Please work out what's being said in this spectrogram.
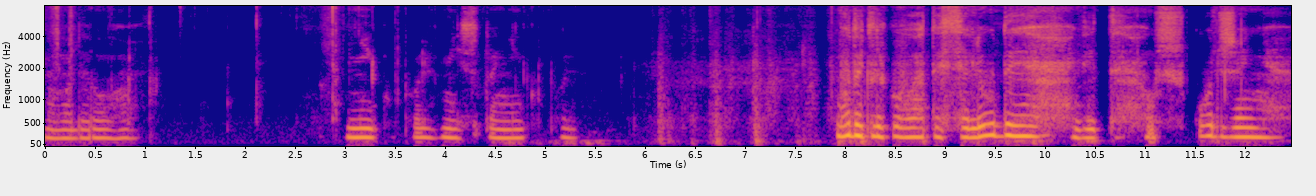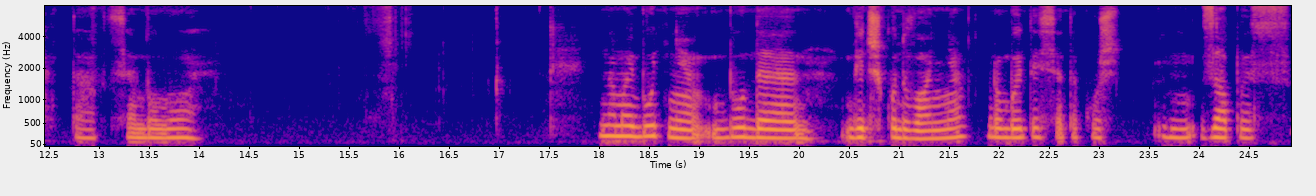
нова дорога. Нікополь, місто Нікополь. Будуть лікуватися люди від ушкоджень. Так, це було. На майбутнє буде відшкодування робитися, також запис,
